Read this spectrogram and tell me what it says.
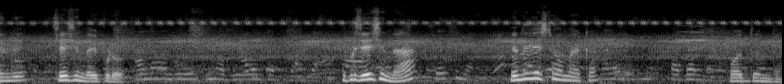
ఏంది? చేసిందా ఇప్పుడు? ఇప్పుడు చేసిందా? ఎందుకు చేసినావు అమ్మా అక్క? పొద్దుందా?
